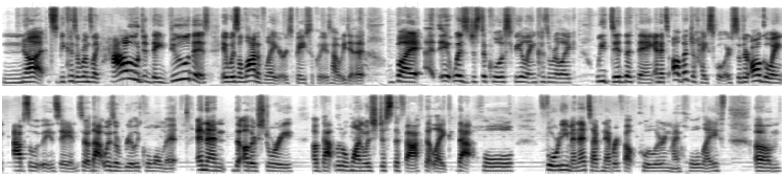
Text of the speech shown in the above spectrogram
nuts because everyone's like, how did they do this? It was a lot of layers, basically, is how we did it. But it was just the coolest feeling because we're like, we did the thing, and it's all a bunch of high schoolers, so they're all going absolutely insane. So that was a really cool moment. And then the other story of that little one was just the fact that like that whole 40 minutes. I've never felt cooler in my whole life. Um,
